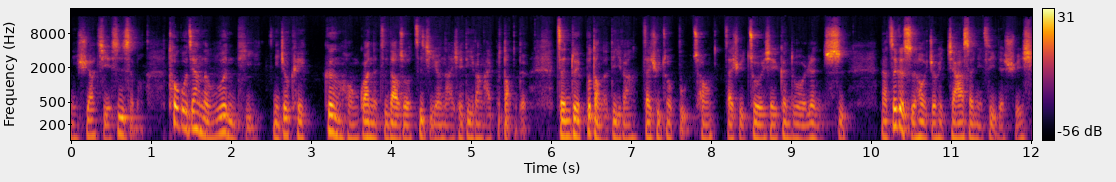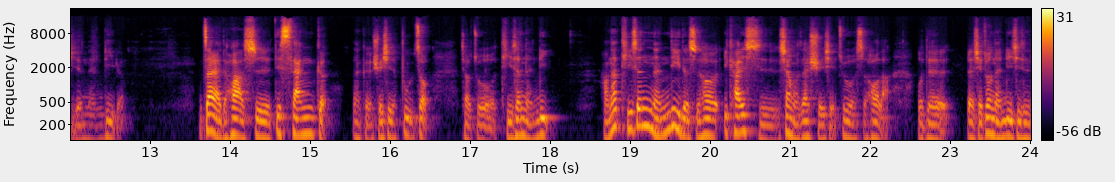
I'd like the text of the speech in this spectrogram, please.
你需要解释什么？透过这样的问题，你就可以更宏观的知道说自己有哪些地方还不懂的，针对不懂的地方再去做补充，再去做一些更多的认识。那这个时候就会加深你自己的学习的能力了。再来的话是第三个那个学习的步骤，叫做提升能力。好，那提升能力的时候，一开始像我在学写作的时候啦，我的的写作能力其实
